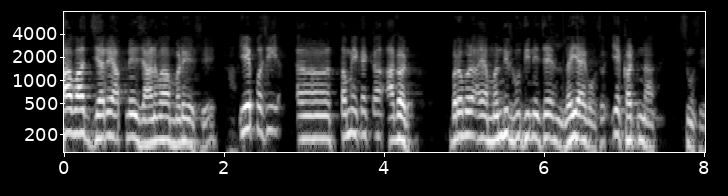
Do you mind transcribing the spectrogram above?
આ વાત જ્યારે આપને જાણવા મળે છે એ પછી તમે કંઈક આગળ બરોબર અહીંયા મંદિર સુધીને જે લઈ આવ્યો છો એ ઘટના શું છે?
